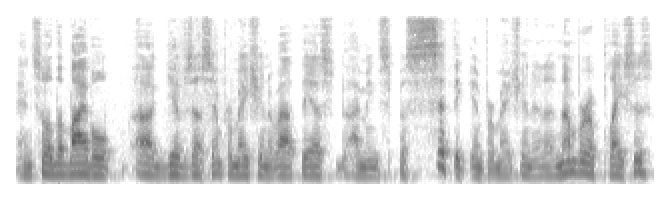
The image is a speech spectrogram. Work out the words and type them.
And so the Bible uh, gives us information about this, I mean, specific information in a number of places.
